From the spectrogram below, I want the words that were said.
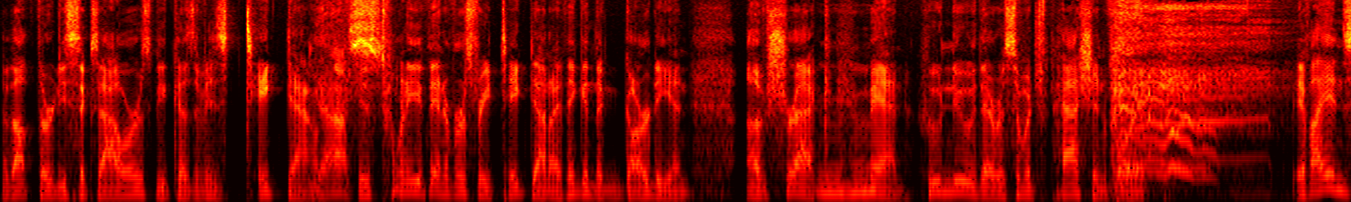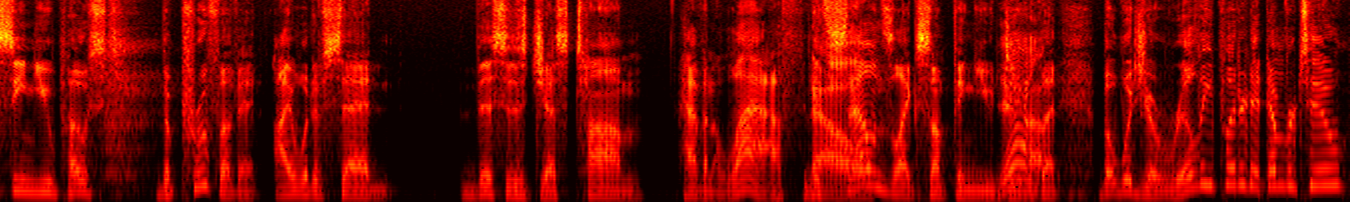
about 36 hours because of his takedown. Yes. His 20th anniversary takedown, I think in The Guardian of Shrek. Mm-hmm. Man, who knew there was so much passion for it? if I hadn't seen you post the proof of it, I would have said, this is just Tom having a laugh. It sounds like something you do, Yeah. but but would you really put it at number two?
